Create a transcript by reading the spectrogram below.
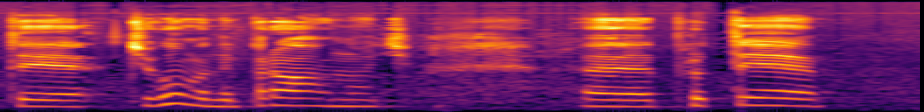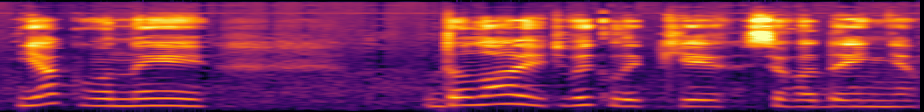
те, чого вони прагнуть, про те, як вони долають виклики сьогодення.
